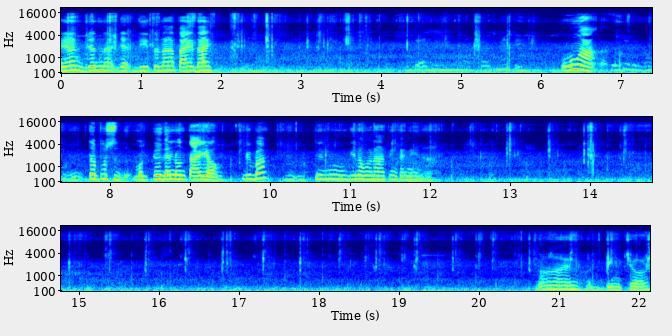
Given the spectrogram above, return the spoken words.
Ayan, dyan na, dyan, dito na nga tayo, Day. Oo nga. Tapos magkaganon tayo. Di ba? Yun yung ginawa natin kanina. Ay, adventure.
